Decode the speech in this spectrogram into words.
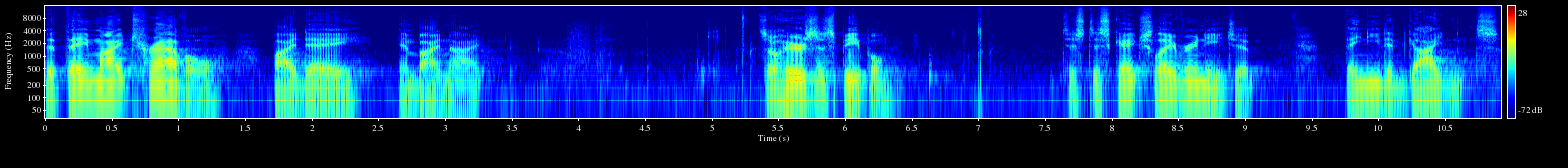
that they might travel by day and by night. So here's his people, just escaped slavery in Egypt. They needed guidance,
